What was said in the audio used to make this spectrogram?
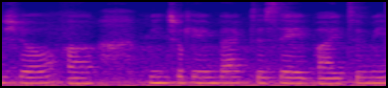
The show, uh, Micho came back to say bye to me.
